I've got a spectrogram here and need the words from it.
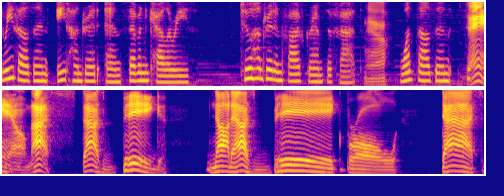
3,807 calories, 205 grams of fat, Yeah. 1,000. Damn, that's that's big. Nah, that's big, bro. That's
